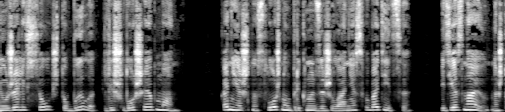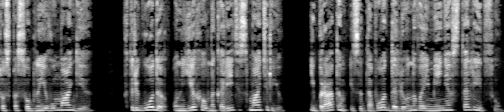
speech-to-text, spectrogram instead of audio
Неужели все, что было, лишь ложь и обман? Конечно, сложно упрекнуть за желание освободиться, ведь я знаю, на что способна его магия. В три года он ехал на карете с матерью и братом из одного отдаленного имения в столицу.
